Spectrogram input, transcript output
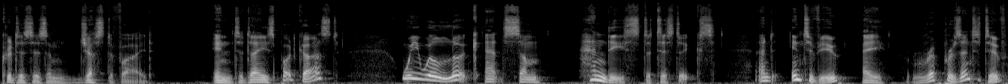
criticism justified? In today's podcast, we will look at some handy statistics and interview a representative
